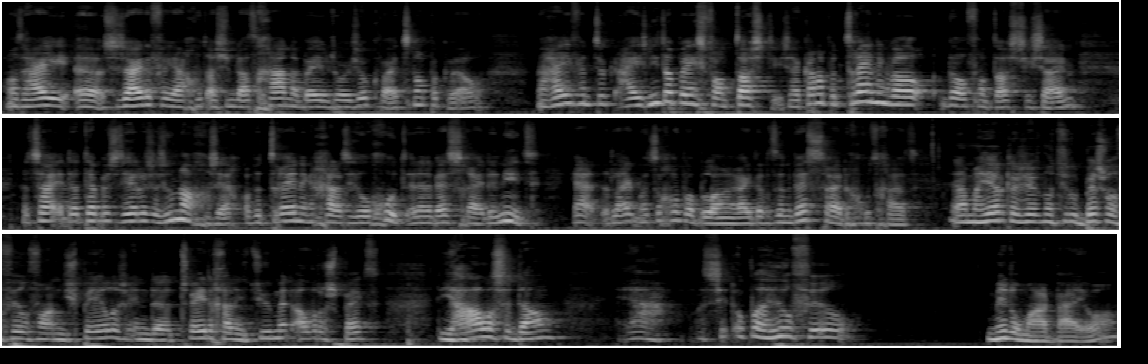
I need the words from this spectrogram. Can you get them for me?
Want hij, eh, ze zeiden van, ja goed, als je hem laat gaan, dan ben je hem sowieso kwijt, snap ik wel. Maar hij, hij is niet opeens fantastisch. Hij kan op een training wel, wel fantastisch zijn. Dat, zei, dat hebben ze het hele seizoen al gezegd. Op de trainingen gaat het heel goed en in de wedstrijden niet. Ja, dat lijkt me toch ook wel belangrijk dat het in de wedstrijden goed gaat. Ja, maar Heracles heeft natuurlijk best wel veel van die spelers in de tweede garnituur, met alle respect. Die halen ze dan. Ja, er zit ook wel heel veel middelmaat bij hoor.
